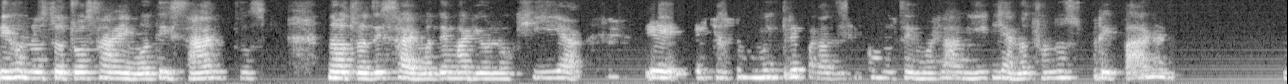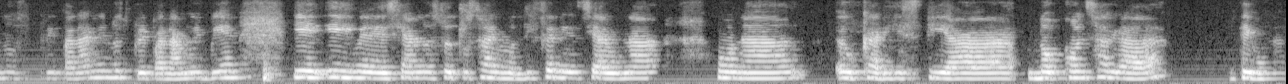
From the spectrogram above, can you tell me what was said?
Dijo, nosotros sabemos de santos, nosotros sabemos de mariología, eh, ellos son muy preparados y conocemos la Biblia, nosotros nos preparan, nos preparan y nos preparan muy bien. Y, y me decían, nosotros sabemos diferenciar una, una Eucaristía no consagrada de una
